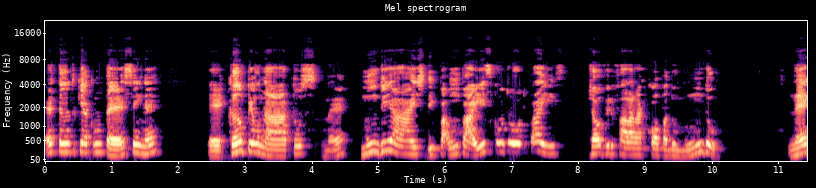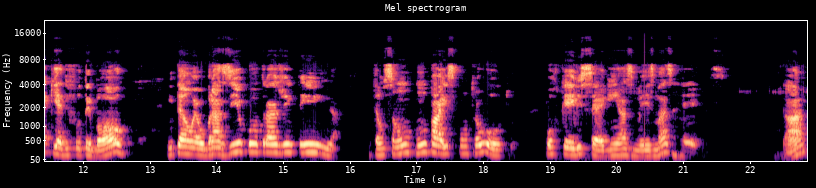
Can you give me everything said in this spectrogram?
É tanto que acontecem, né? É, campeonatos, né? Mundiais de um país contra outro país. Já ouviram falar na Copa do Mundo? Né, que é de futebol. Então, é o Brasil contra a Argentina. Então, são um país contra o outro, porque eles seguem as mesmas regras, tá?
